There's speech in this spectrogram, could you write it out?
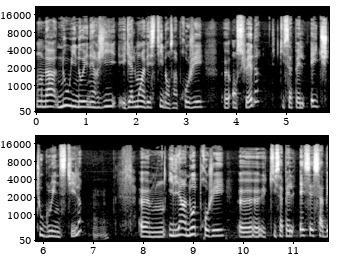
on a, nous, InnoEnergy, également investi dans un projet euh, en Suède qui s'appelle H2 Green Steel. Mmh. Euh, il y a un autre projet euh, qui s'appelle SSAB,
